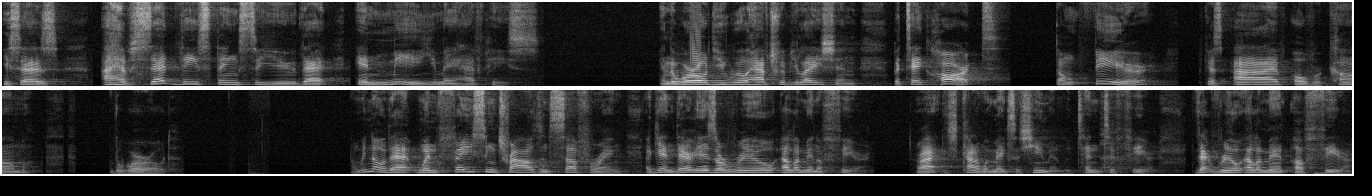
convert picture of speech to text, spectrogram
He says, I have said these things to you that in me you may have peace. In the world you will have tribulation, but take heart, don't fear, because I've overcome the world. And we know that when facing trials and suffering, again, there is a real element of fear, right? It's kind of what makes us human. We tend to fear. That real element of fear.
